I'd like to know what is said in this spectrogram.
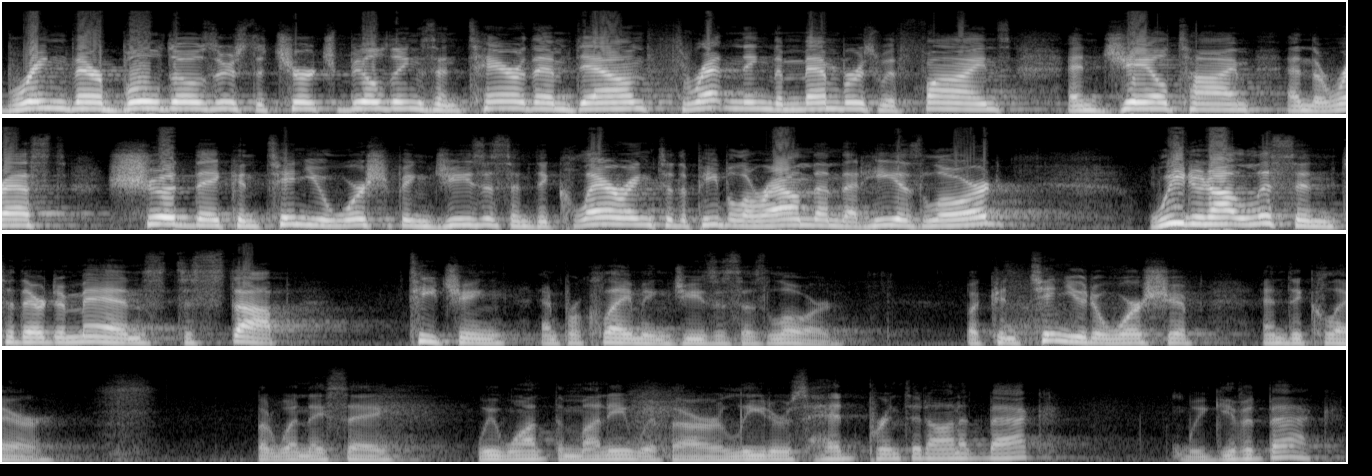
bring their bulldozers to church buildings and tear them down, threatening the members with fines and jail time and the rest, should they continue worshiping Jesus and declaring to the people around them that He is Lord, we do not listen to their demands to stop teaching and proclaiming Jesus as Lord, but continue to worship and declare. But when they say, we want the money with our leader's head printed on it back, we give it back.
